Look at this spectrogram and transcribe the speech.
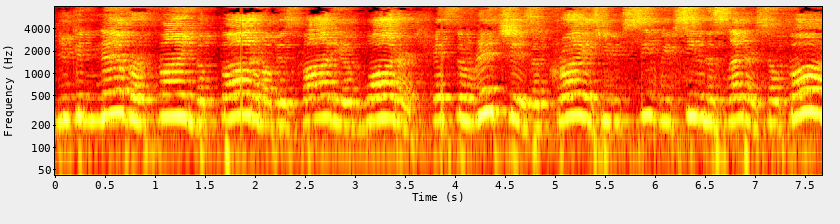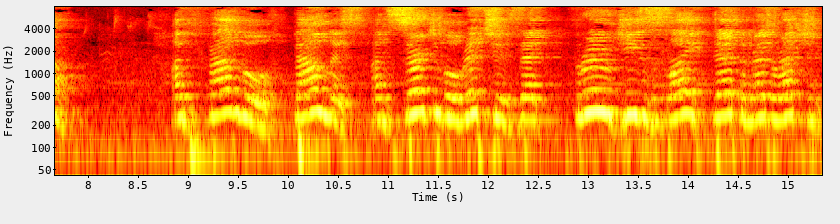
you can never find the bottom of his body of water. It's the riches of Christ we've seen, we've seen in this letter so far unfathomable, boundless, unsearchable riches that through Jesus' life, death, and resurrection,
